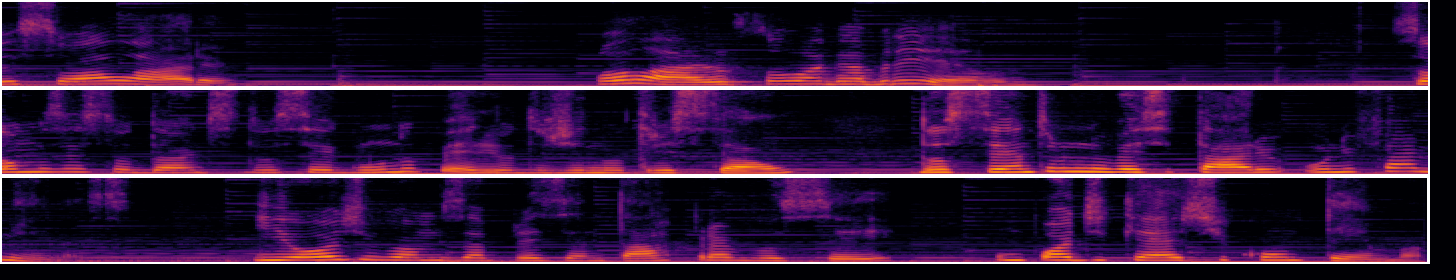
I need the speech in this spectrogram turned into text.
eu sou a Lara. Olá, eu sou a Gabriela. Somos estudantes do segundo período de nutrição do Centro Universitário Unifaminas e hoje vamos apresentar para você um podcast com o tema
